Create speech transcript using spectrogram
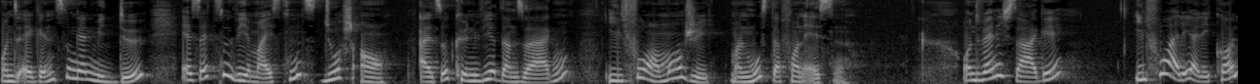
Und Ergänzungen mit de ersetzen wir meistens durch en. Also können wir dann sagen, il faut en manger. Man muss davon essen. Und wenn ich sage, il faut aller à l'école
